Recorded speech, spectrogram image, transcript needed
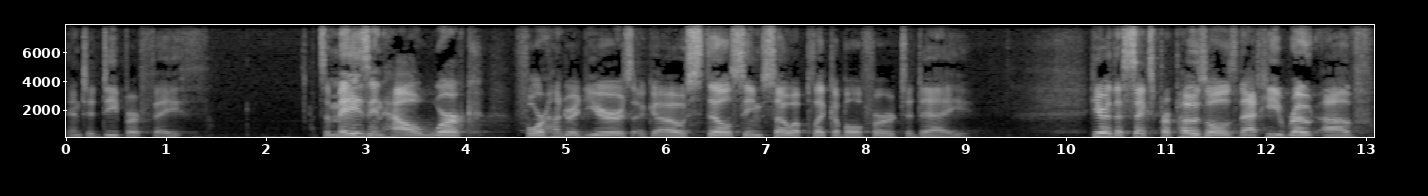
into deeper faith. It's amazing how work 400 years ago still seems so applicable for today. Here are the six proposals that he wrote of.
